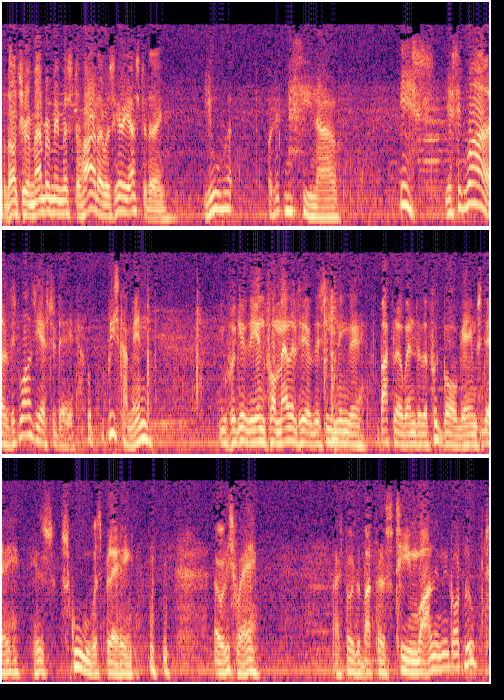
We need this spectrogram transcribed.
Well, don't you remember me, Mr. Hart? I was here yesterday. You. Uh, oh, let me see now. Yes, yes, it was. It was yesterday. Oh, please come in. You forgive the informality of this evening. The butler went to the football game today. His school was playing. oh, this way. I suppose the butler's team won and it got looped.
